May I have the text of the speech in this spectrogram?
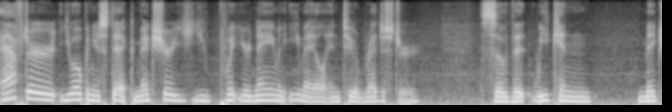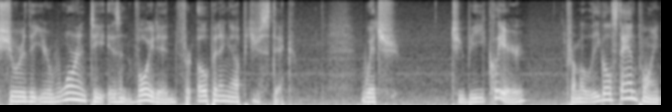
after you open your stick, make sure you put your name and email into a register so that we can make sure that your warranty isn't voided for opening up your stick. Which, to be clear, from a legal standpoint,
